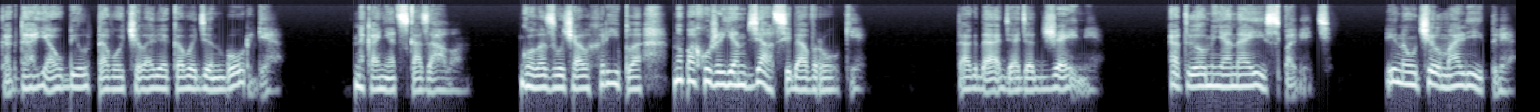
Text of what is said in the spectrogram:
Когда я убил того человека в Эдинбурге, наконец сказал он, Голос звучал хрипло, но, похоже, Йен взял себя в руки. Тогда дядя Джейми отвел меня на исповедь и научил молитве,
